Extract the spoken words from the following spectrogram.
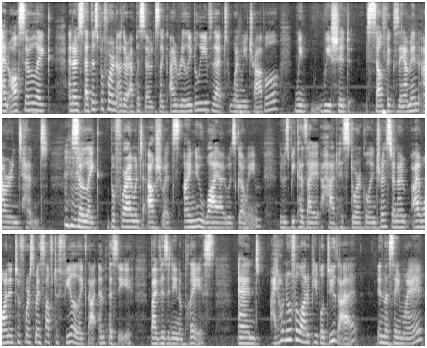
and also like and I've said this before in other episodes like I really believe that when we travel we we should self-examine our intent mm-hmm. so like before I went to Auschwitz I knew why I was going it was because I had historical interest and I I wanted to force myself to feel like that empathy by visiting a place and I don't know if a lot of people do that in the same way.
